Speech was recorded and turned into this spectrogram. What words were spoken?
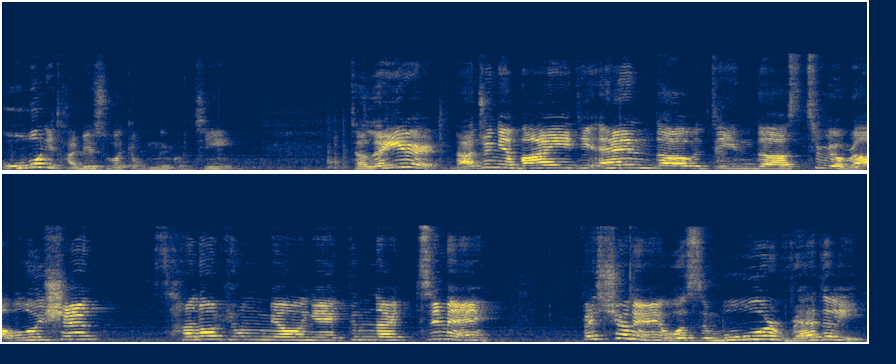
5번이 답일 수밖에 없는 거지 자, later 나중에 by the end of the industrial revolution 산업혁명의 끝날 쯤에 패션에 was more readily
